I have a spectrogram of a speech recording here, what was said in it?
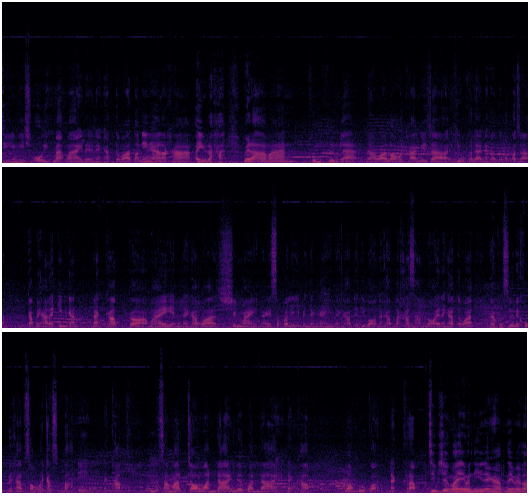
ริงๆยังมีโชว์อีกมากมายเลยนะครับ แต่ว่าตอนนี้เนี่ยราคาเอ้ยราคาเวลาประมาณทุ่มครึ่งแล้ว แต่ว่าเราค่อนข้างที่จะหิวกันแล้วนะครับเดี๋ยวเราก็จะกลับไปหาอะไรกินกันนะครับ ก็มาให้เห็นนะครับว่าเชียงใหม่ไนท์ซ f ฟารีเป็นยังไงนะครับอย่างที่บอกนะครับราคา 300 นะครับ แต่ว่าถ้าคุณซื้อในคุกนะครับ290 บาทเองนะครับสามารถจองวันได้เลือกวันได้นะครับ ลองดูก่อนนะครับทริปเชียงใหม่วันนี้นะครับในเวลา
